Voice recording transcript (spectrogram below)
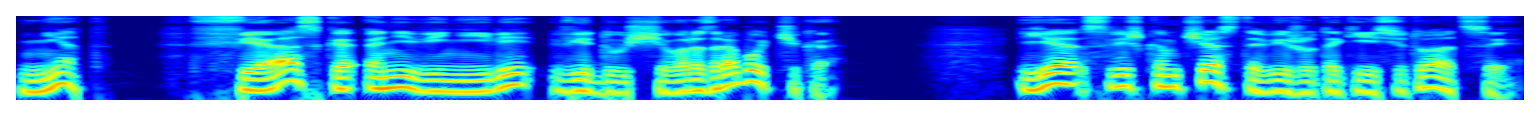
Нет. В фиаско они винили ведущего разработчика. Я слишком часто вижу такие ситуации.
